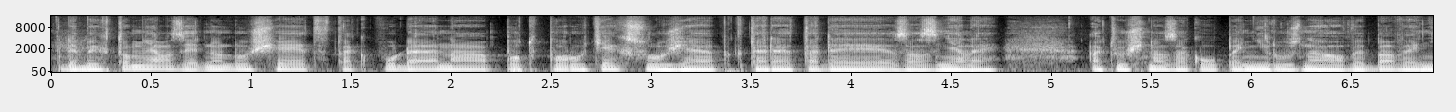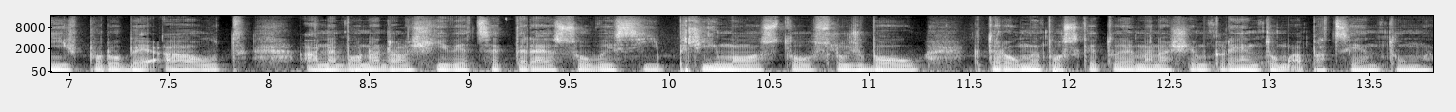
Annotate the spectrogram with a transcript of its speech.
Kdybych to měl zjednodušit, tak půjde na podporu těch služeb, které tady zazněly. Ať už na zakoupení různého vybavení v podobě aut, anebo na další věci, které souvisí přímo s tou službou, kterou my poskytujeme našim klientům a pacientům.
